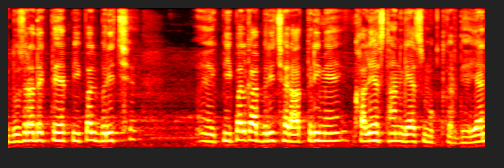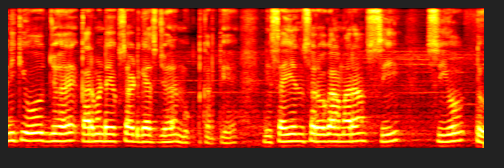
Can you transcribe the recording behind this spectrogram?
दूसरा देखते हैं, पीपल वृक्ष पीपल का वृक्ष रात्रि में खाली स्थान गैस मुक्त करती है, यानी कि वो जो है कार्बन डाइऑक्साइड गैस जो है मुक्त करती है। सही आंसर होगा हमारा सी सी ओ टू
